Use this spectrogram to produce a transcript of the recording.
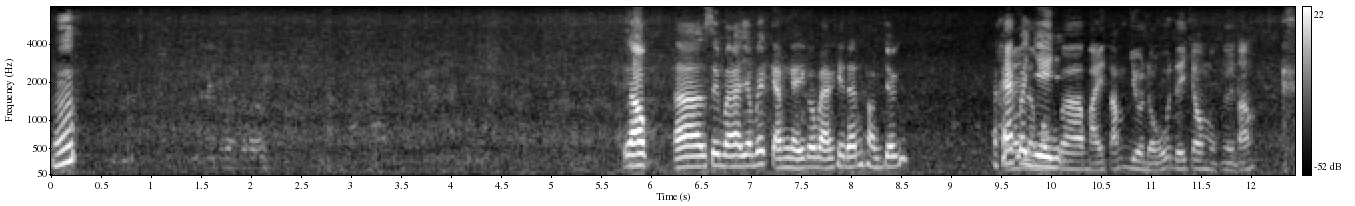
Ừ? Ngọc, à, xin mời cho biết cảm nghĩ của bạn khi đến hòn trứng. Nó khác với gì? một ờ, bãi tắm vừa đủ để cho một người tắm.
